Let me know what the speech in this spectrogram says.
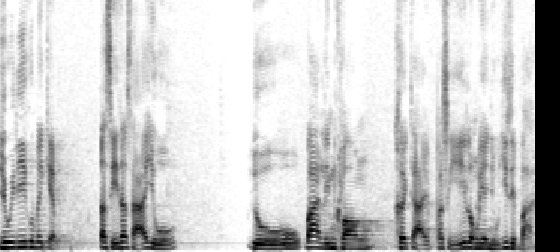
อยู่ดีคุณไปเก็บตาสีตาสาอยู่ อยู่บ้านริมคลอง เคยจ่ายภาษีโรงเรียนอยู่ยี่สิบาท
